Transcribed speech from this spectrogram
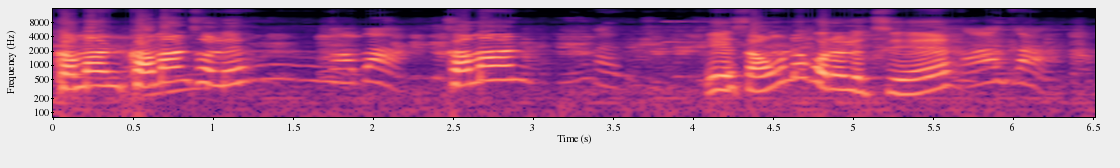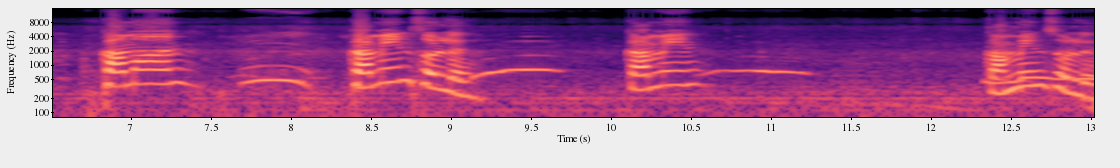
கமான் கமான் சொல்லு. கமான் ஏ சவுண்ட குரலுச்சு கமான் கமீன் சொல்லு. கமீன் கம்மின்னு சொல்லு.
